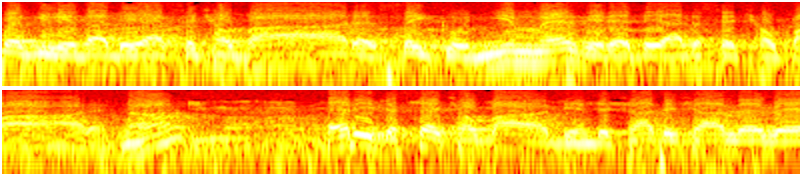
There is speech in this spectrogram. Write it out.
ပကိလေသာတရား16ပါးတဲ့စိတ်ကိုညင်မဲစေတဲ့တရား16ပါးတဲ့နော်အဲ့ဒီ16ပါးအပြင်တခြားတခြားလည်းပဲ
